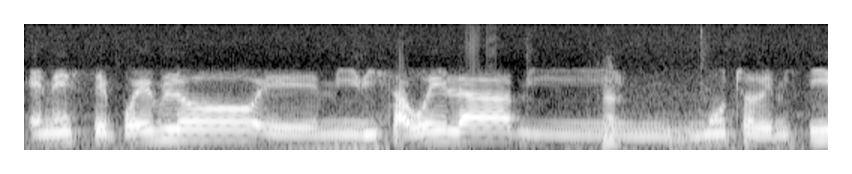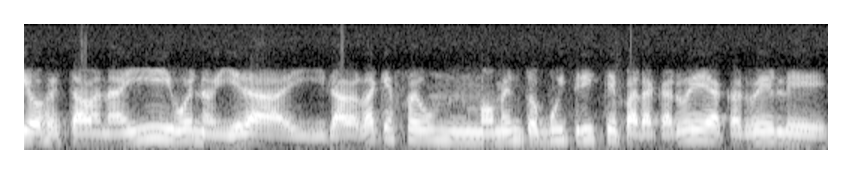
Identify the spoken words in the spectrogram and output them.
en ese pueblo, eh, mi bisabuela, mi, muchos de mis tíos estaban ahí, y bueno, y era, y la verdad que fue un momento muy triste para Carué, a Carué le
